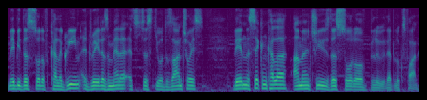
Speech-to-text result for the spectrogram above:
maybe this sort of color green. It really doesn't matter. It's just your design choice. Then the second color, I'm going to choose this sort of blue. That looks fine.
